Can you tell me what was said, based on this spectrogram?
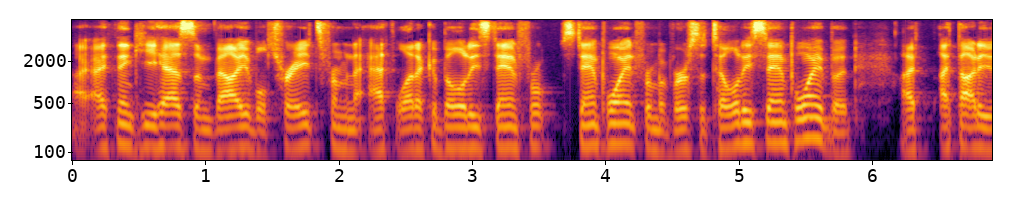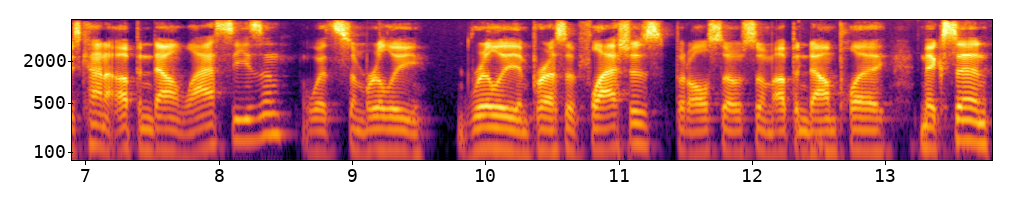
I, I, think he has some valuable traits from an athletic ability stand for, standpoint, from a versatility standpoint, but I, I thought he was kind of up and down last season with some really really impressive flashes, but also some up and down play mixed in,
